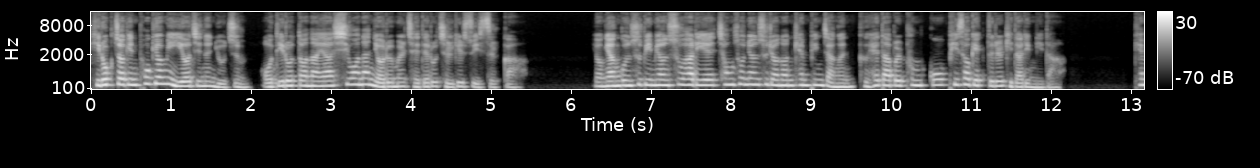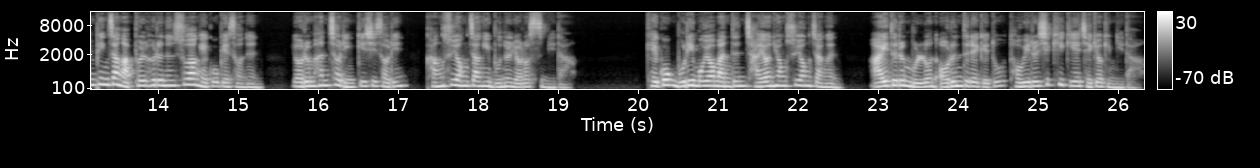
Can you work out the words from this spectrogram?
기록적인 폭염이 이어지는 요즘 어디로 떠나야 시원한 여름을 제대로 즐길 수 있을까? 영양군 수비면 수하리의 청소년 수련원 캠핑장은 그 해답을 품고 피서객들을 기다립니다. 캠핑장 앞을 흐르는 수학 애곡에서는 여름 한철 인기 시설인 강수영장이 문을 열었습니다. 계곡 물이 모여 만든 자연형 수영장은 아이들은 물론 어른들에게도 더위를 식히기에 제격입니다.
